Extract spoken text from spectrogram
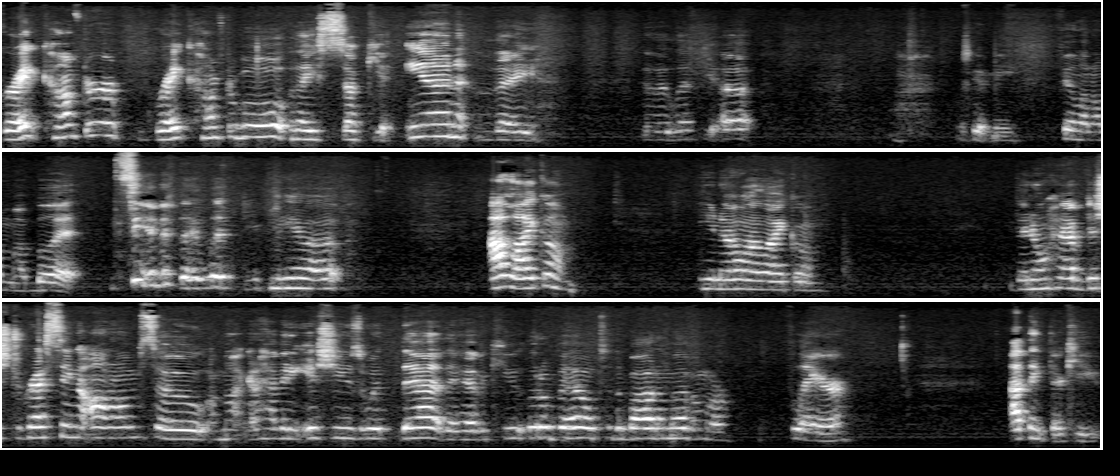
great comfort, great comfortable. They suck you in. They, they lift you up. Look at me feeling on my butt, seeing if they lift me up. I like them. You know, I like them. They don't have distressing on them, so I'm not going to have any issues with that. They have a cute little bell to the bottom of them or flare. I think they're cute.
